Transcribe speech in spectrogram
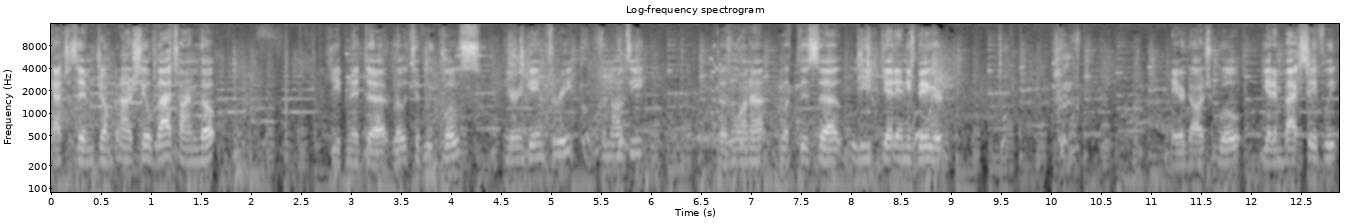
Catches him jumping out of shield that time, though. Keeping it uh, relatively close here in game three. Konati doesn't want to let this uh, lead get any bigger. Air dodge will get him back safely.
